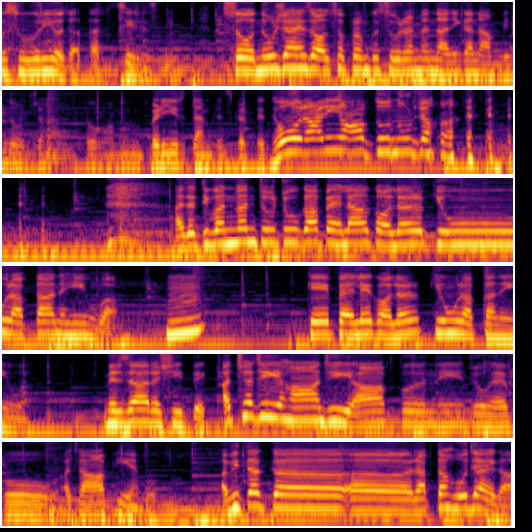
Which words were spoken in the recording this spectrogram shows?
Kasur ही हो जाता है सीरियसली सो नूर जहाँ इज़ ऑल्सो फ्रॉम कसूर है मेरी नानी का नाम भी नूर जहाँ तो हम बड़ी रिजेम्बलेंस करते थे। ओ नानी आप तो नूर जहाँ अच्छा जी वन वन टू टू का पहला कॉलर क्यों रब्ता नहीं हुआ? हम्म? के पहले कॉलर क्यों रब्ता नहीं हुआ? मिर्ज़ा रशीद बेग। अच्छा जी हाँ जी, आपने जो है वो अच्छा आप ही हैं वो। अभी तक रब्ता हो जाएगा।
